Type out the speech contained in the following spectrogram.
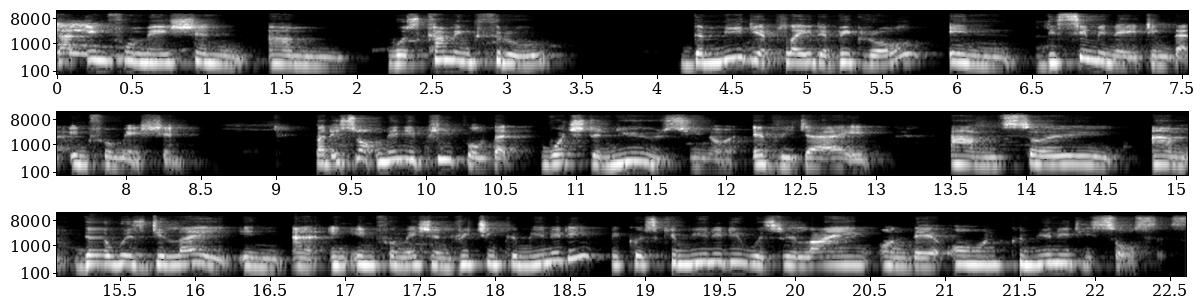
that information um, was coming through, the media played a big role in disseminating that information. But it's not many people that watch the news, you know, every day. Um, so um, there was delay in uh, in information reaching community because community was relying on their own community sources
